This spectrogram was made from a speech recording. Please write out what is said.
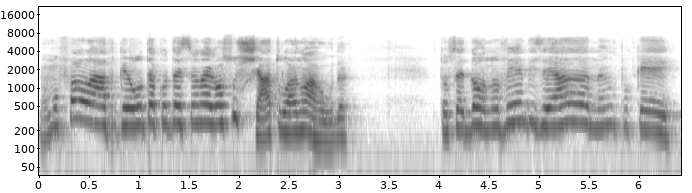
Vamos falar, porque ontem aconteceu um negócio chato lá no Arruda. Torcedor, não venha dizer, ah, não, porque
